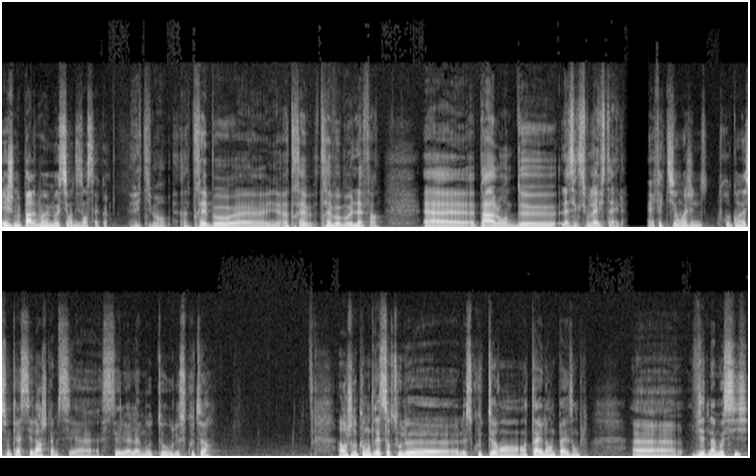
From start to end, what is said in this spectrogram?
Et je me parle moi-même aussi en disant ça. Quoi. Effectivement, un très beau, un très, très beau mot de la fin. parlons de la section lifestyle. Effectivement, moi j'ai une recommandation qui est assez large, comme c'est euh, la moto ou le scooter. Alors, je recommanderais surtout le, le scooter en, Thaïlande, par exemple. Euh, Vietnam aussi.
